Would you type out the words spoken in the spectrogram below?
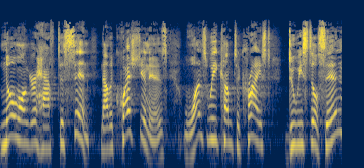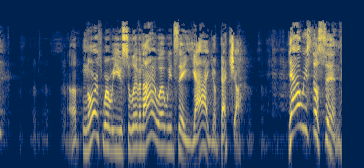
no longer have to sin. Now the question is, once we come to Christ, do we still sin? Up north where we used to live in Iowa, we'd say, yeah, you betcha. Yeah, we still sin.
